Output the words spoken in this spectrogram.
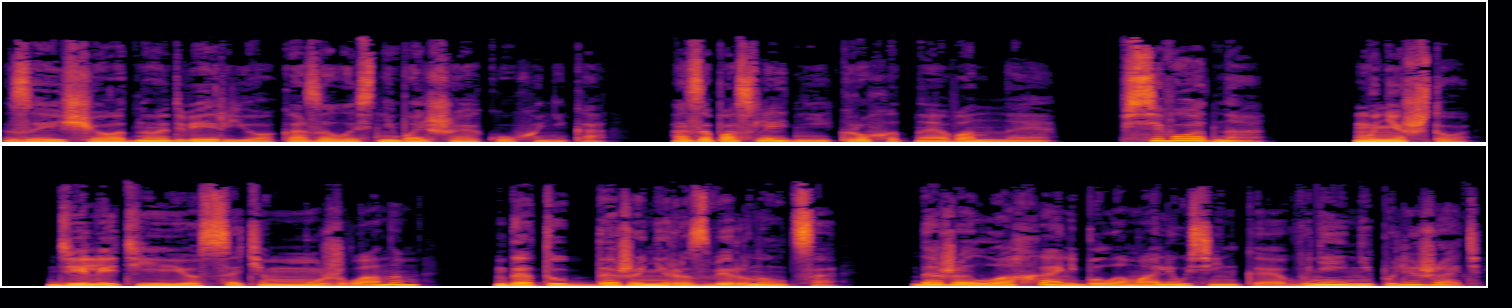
За еще одной дверью оказалась небольшая кухонька, а за последней — крохотная ванная. Всего одна. Мне что, делить ее с этим мужланом? Да тут даже не развернуться. Даже лохань была малюсенькая, в ней не полежать.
